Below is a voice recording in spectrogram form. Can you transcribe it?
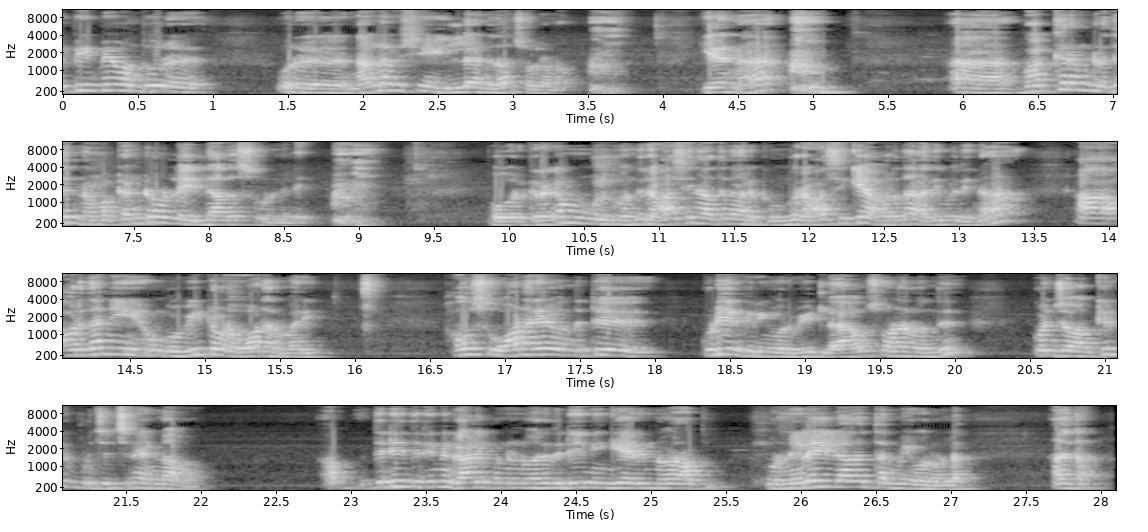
எப்பயுமே வந்து ஒரு ஒரு நல்ல விஷயம் இல்லைன்னு தான் சொல்லணும். ஏன்னா வக்கரன்றது நம்ம கண்ட்ரோலில் இல்லாத சூழ்நிலை. இப்போ ஒரு கிரகம் உங்களுக்கு வந்து ராசிநாதனாக இருக்கு உங்கள் ராசிக்கே அவர் தான் அதிபதினா அவர் தான் நீ உங்கள் வீட்டோட ஓனர் மாதிரி. ஹவுஸ் ஓனரே வந்துட்டு குடியிருக்கிறீங்க ஒரு வீட்டில் ஹவுஸ் ஓனர் வந்து கொஞ்சம் கிறுக்கு பிடிச்சிருச்சுன்னா என்ன ஆகும்? அப் திடீர் திடீர்னு காலி பண்ணணும் திடீர்னு இங்கே இருந்தவர். அப் ஒரு நிலை இல்லாத தன்மை வரும்ல. அதுதான்.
